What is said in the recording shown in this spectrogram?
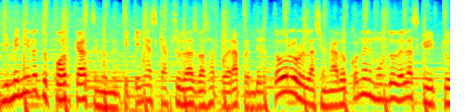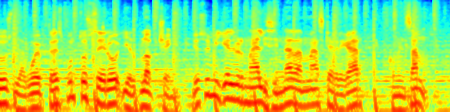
Bienvenido a tu podcast en donde en pequeñas cápsulas vas a poder aprender todo lo relacionado con el mundo de las criptos, la web 3.0 y el blockchain. Yo soy Miguel Bernal y sin nada más que agregar, comenzamos.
